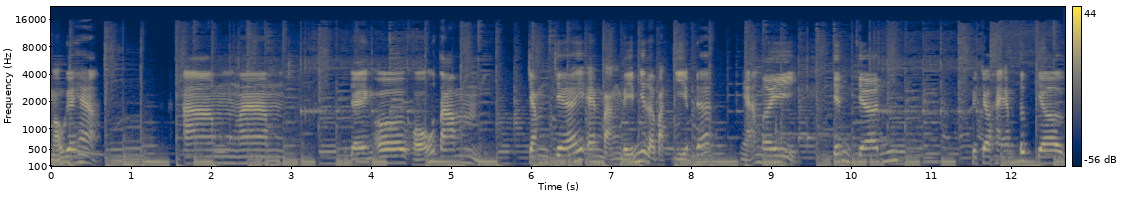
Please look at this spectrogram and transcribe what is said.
Ngộ ghê ha. Um, um, chàng ơi khổ tâm. Chăm chế em bằng điểm với là bạch diệp đó. Nhã mi. Chính chính tôi cho hai em tức chơi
